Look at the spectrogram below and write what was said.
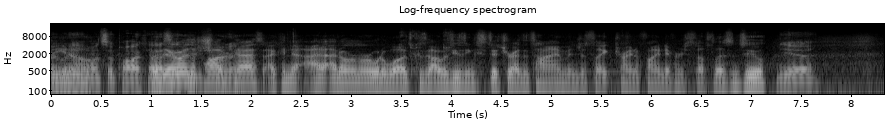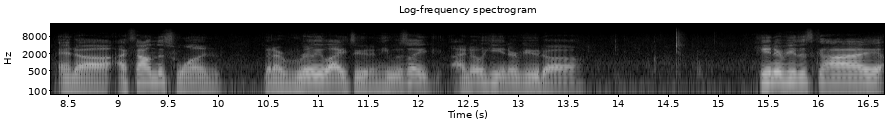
everybody you know. wants a podcast. But there was a trying to- podcast I can I, I don't remember what it was because I was using Stitcher at the time and just like trying to find different stuff to listen to. Yeah. And uh, I found this one that I really liked, dude. And he was like, I know he interviewed. Uh, he interviewed this guy.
